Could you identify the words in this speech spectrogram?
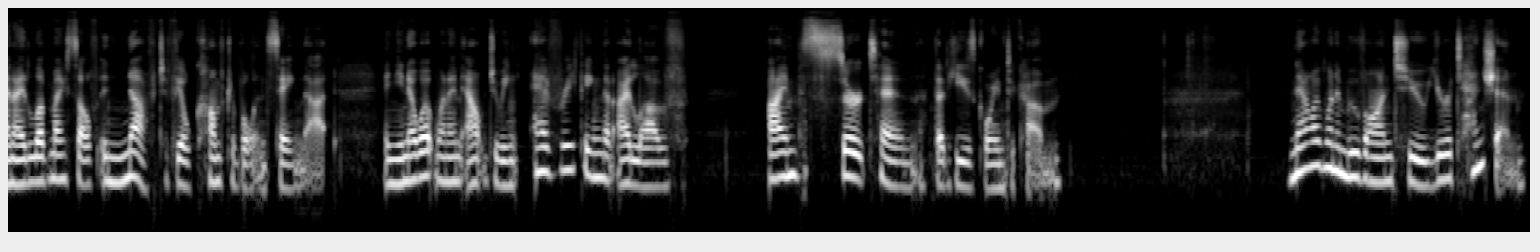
And I love myself enough to feel comfortable in saying that. And you know what? When I'm out doing everything that I love, I'm certain that he's going to come. Now I want to move on to your attention.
